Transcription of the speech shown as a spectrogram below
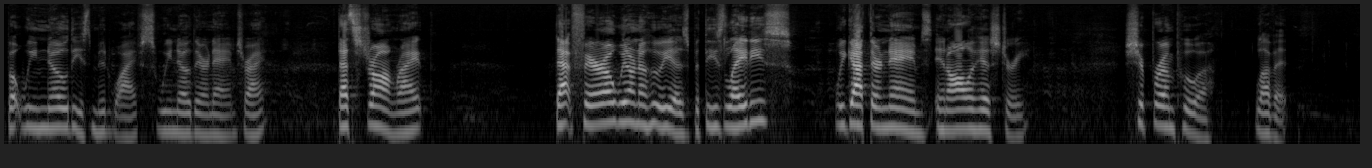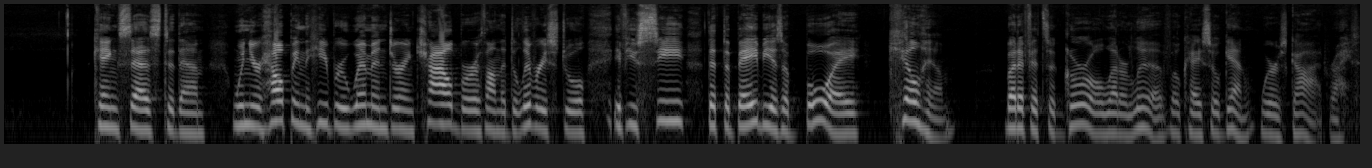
but we know these midwives. We know their names, right? That's strong, right? That Pharaoh, we don't know who he is, but these ladies, we got their names in all of history. Shiphrah and Puah, love it. King says to them, When you're helping the Hebrew women during childbirth on the delivery stool, if you see that the baby is a boy, kill him. But if it's a girl, let her live. Okay, so again, where's God, right?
